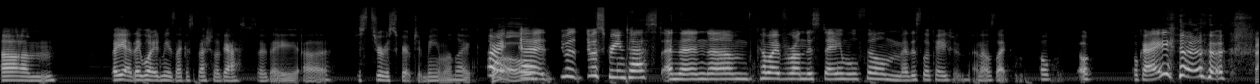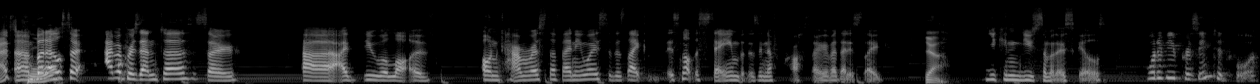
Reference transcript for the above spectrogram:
Um, but yeah, they wanted me as like a special guest, so they uh just threw a script at me and were like, "All right, Whoa. uh, do a do a screen test, and then um come over on this day and we'll film at this location." And I was like, "Oh, oh okay." That's um, cool. But also, I'm a presenter, so uh, I do a lot of on camera stuff anyway. So there's like, it's not the same, but there's enough crossover that it's like yeah. you can use some of those skills. what have you presented for?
